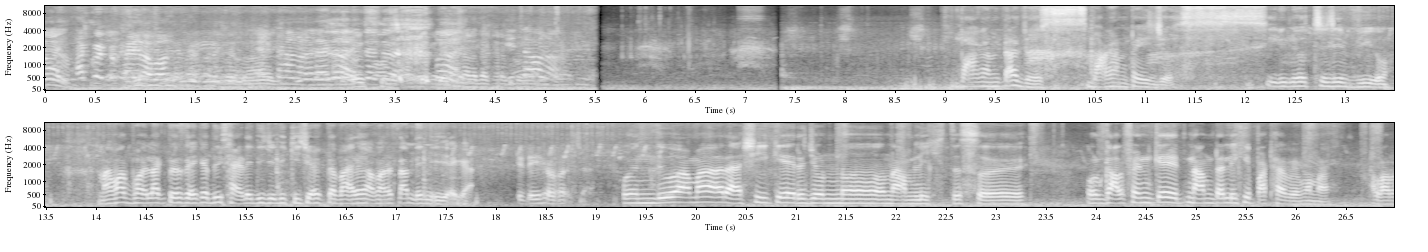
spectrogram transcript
ভাই বাগানটা জোস, বাগানটাই জোস। এগুলি হচ্ছে যে ভিউ আমার ভয় লাগতেছে এখান দিয়ে সাইডে দিয়ে যদি কিছু একটা বাইরে, আমার টান দিয়ে নিয়ে জায়গা এটাই সমস্যা। বন্ধু, আমার আশিকের জন্য নাম লিখতেছে। ওর গার্লফ্রেন্ডকে নামটা লিখে পাঠাবে, মনে হয়। আলার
